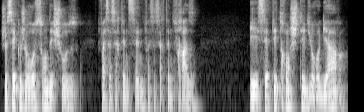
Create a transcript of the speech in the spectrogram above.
je sais que je ressens des choses, face à certaines scènes, face à certaines phrases. Et cette étrangeté du regard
